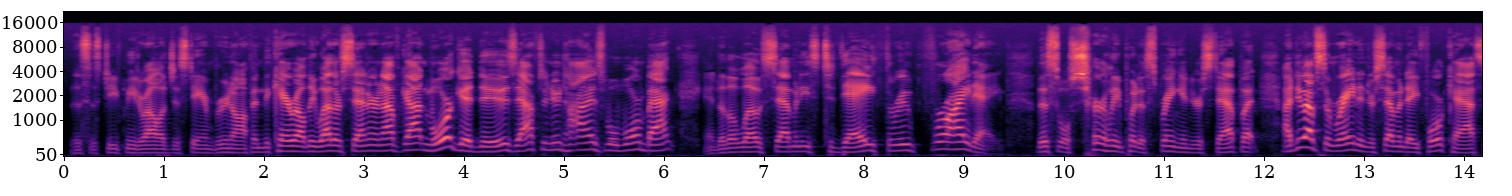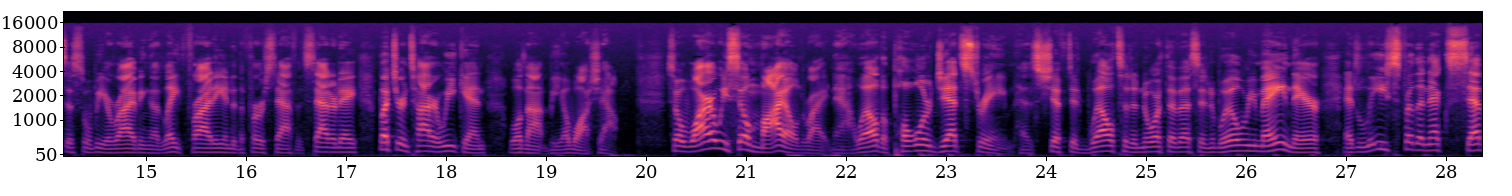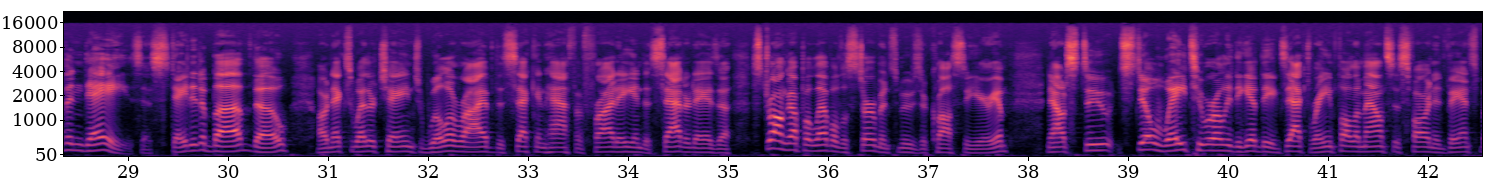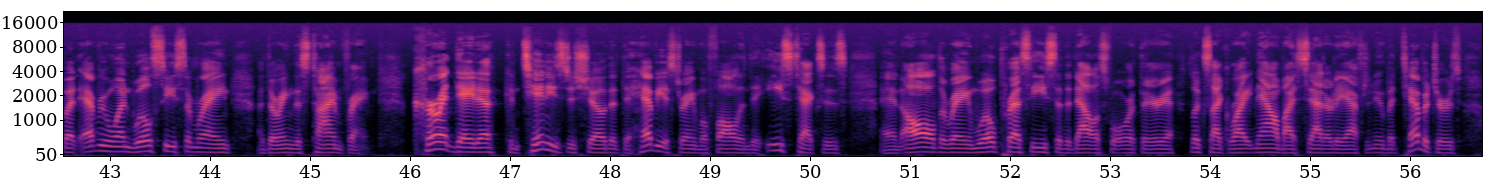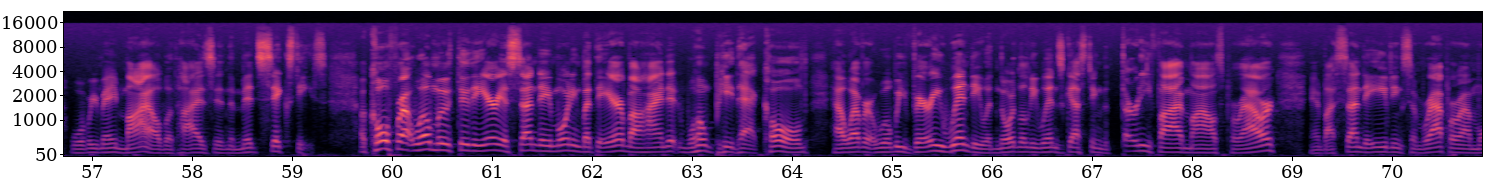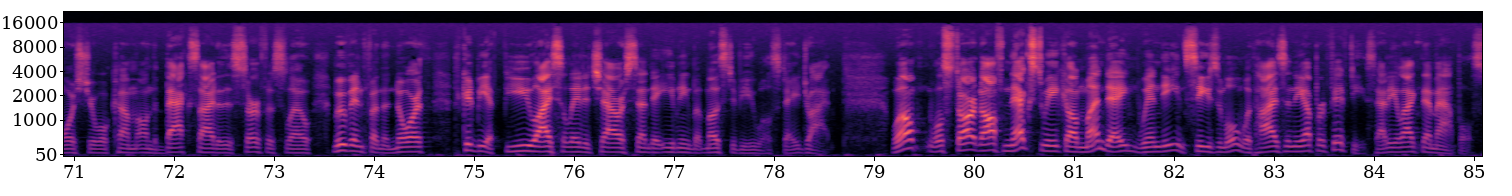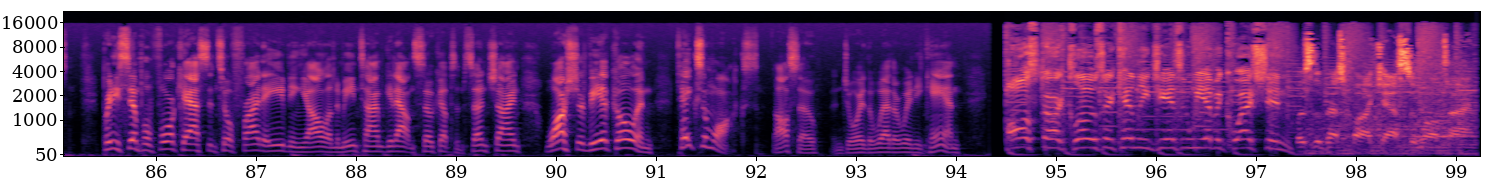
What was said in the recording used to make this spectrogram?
This is Chief Meteorologist Dan Brunoff in the KRLD Weather Center, and I've got more good news. Afternoon highs will warm back into the low 70s today through Friday. This will surely put a spring in your step, but I do have some rain in your seven day forecast. This will be arriving a late Friday into the first half of Saturday, but your entire weekend will not be a washout. So, why are we so mild right now? Well, the polar jet stream has shifted well to the north of us and will remain there at least for the next seven days. As stated above, though, our next weather change will arrive the second half of Friday into Saturday as a strong upper level disturbance moves across the area. Now, it's stu- still way too early to give the exact rainfall amounts as far in advance, but everyone will see some rain uh, during this time frame. Current data continues to show that the heaviest rain will fall into East Texas, and all the rain will press east of the Dallas Fort Worth area. Looks like right now by Saturday afternoon, but temperatures will remain mild with highs in the mid 60s. A cold front will move through the area Sunday morning, but the air behind it won't be that cold. However, it will be very windy with northerly winds gusting to 35 miles per hour. And by Sunday evening, some wraparound moisture will come on the backside of this surface low, move in from the north. There could be a few isolated isolated showers Sunday evening, but most of you will stay dry. Well, we'll start off next week on Monday, windy and seasonable with highs in the upper 50s. How do you like them apples? Pretty simple forecast until Friday evening, y'all. In the meantime, get out and soak up some sunshine, wash your vehicle, and take some walks. Also, enjoy the weather when you can. All star closer Kenley Jansen, we have a question. What's the best podcast of all time?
